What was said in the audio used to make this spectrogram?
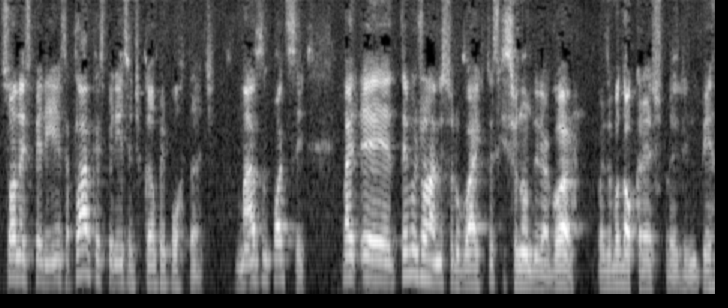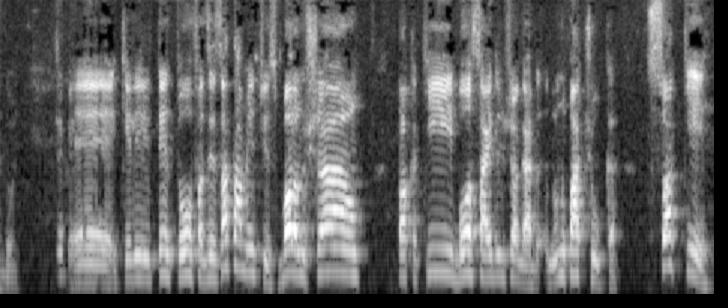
só na experiência. Claro que a experiência de campo é importante, mas não pode ser. Mas é, teve um jornalista uruguaio, que eu esqueci o nome dele agora, pois eu vou dar o crédito para ele, me perdoe é, que ele tentou fazer exatamente isso: bola no chão, toca aqui, boa saída de jogada, no Pachuca. Só que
